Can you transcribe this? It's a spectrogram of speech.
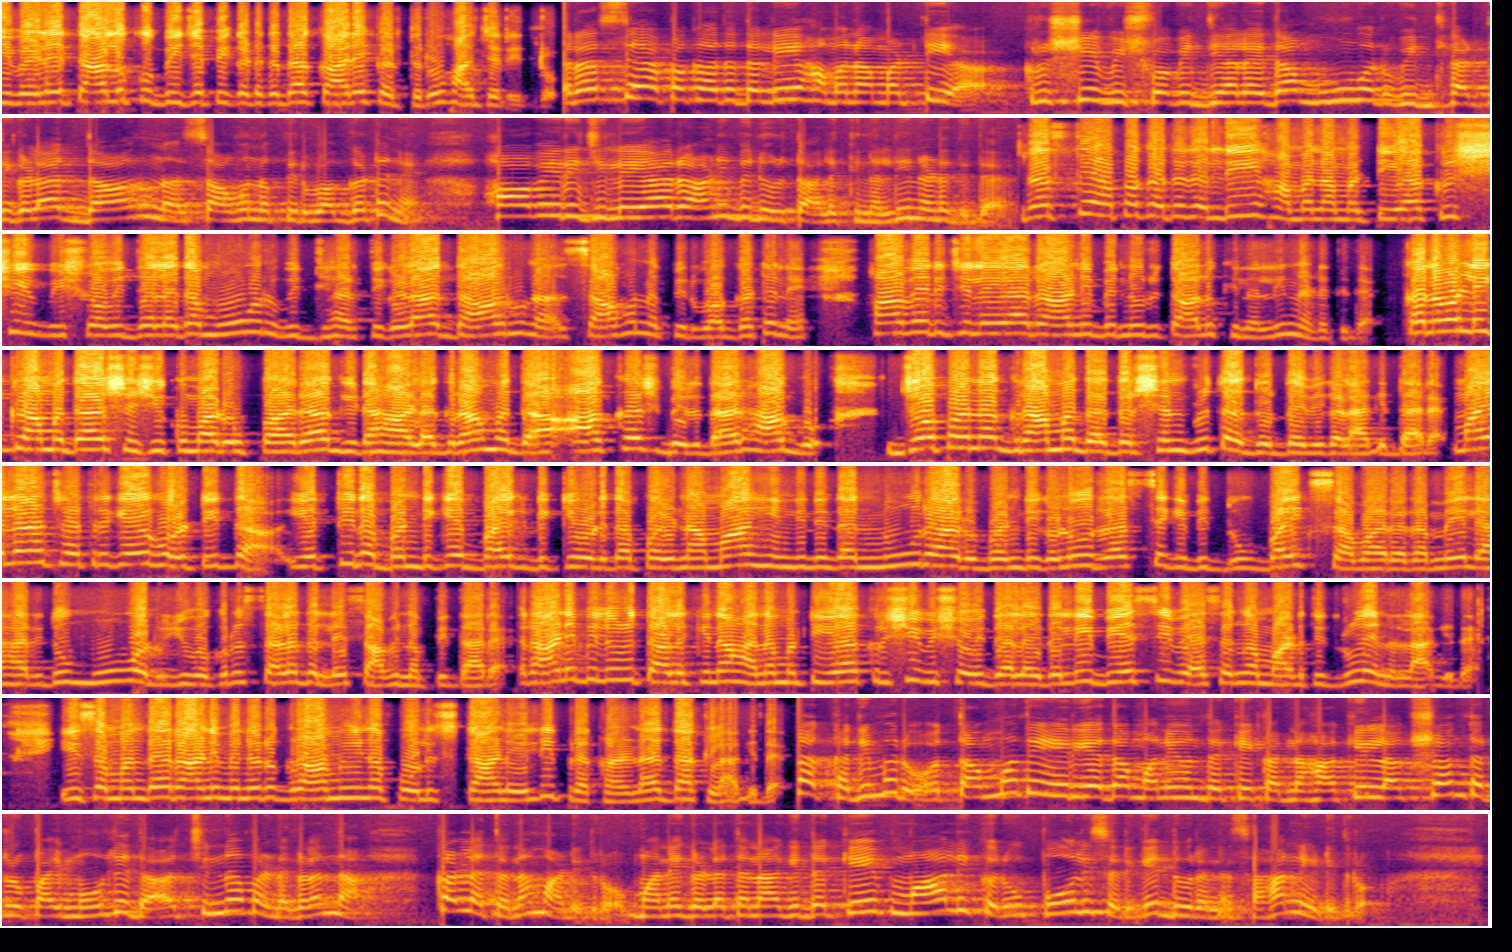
ಈ ವೇಳೆ ತಾಲೂಕು ಬಿಜೆಪಿ ಘಟಕದ ಕಾರ್ಯಕರ್ತರು ಹಾಜರಿದ್ದರು. ರಸ್ತೆ ಅಪಘಾತದಲ್ಲಿ ಹಮನಮಟ್ಟಿಯ ಕೃಷಿ ವಿಶ್ವವಿದ್ಯಾಲಯದ ಮೂವರು ವಿದ್ಯಾರ್ಥಿಗಳ ದಾರುಣ ಸಾವನ್ನಪ್ಪಿರುವ ಘಟನೆ ಹಾವೇರಿ ಜಿಲ್ಲೆಯ ರಾಣಿಬೆನೂರು ತಾಲೂಕಿನಲ್ಲಿ ನಡೆದಿದೆ. ರಸ್ತೆ ಅಪಘಾತದಲ್ಲಿ ಹಮನಮಟ್ಟಿಯ ಕೃಷಿ ವಿಶ್ವವಿದ್ಯಾಲಯದ ಮೂವರು ವಿದ್ಯಾರ್ಥಿಗಳ ದಾರುಣ ಸಾವನ್ನಪ್ಪಿರುವ ಘಟನೆ ಹಾವೇರಿ ಜಿಲ್ಲೆಯ ರಾಣಿಬೆನ್ನೂರು ತಾಲೂಕಿನಲ್ಲಿ ನಡೆದಿದೆ. ಕನವಳ್ಳಿ ಗ್ರಾಮದ ಶಶಿಕುಮಾರ್ ಉಪ್ಪಾರ, ಗಿಡಹಾಳ ಗ್ರಾಮದ ಆಕಾಶ್ ಬಿರ್ದಾರ್ ಹಾಗೂ ಜೋಪಾನ ಗ್ರಾಮದ ದರ್ಶನ್ ಮೃತ ದುರ್ದೈವಿಗಳಾಗಿದ್ದಾರೆ. ಮೈಲಾರ ಜಾತ್ರೆಗೆ ಹೊರಟಿದ್ದ ಎತ್ತಿನ ಬಂಡಿಗೆ ಬೈಕ್ ಡಿಕ್ಕಿ ಹೊಡೆದ ಪರಿಣಾಮ, ಹಿಂದಿನಿಂದ ನೂರಾರು ಬಂಡಿಗಳು ರಸ್ತೆಗೆ ಬಿದ್ದು ಬೈಕ್ ಸವಾರರ ಮೇಲೆ ಹರಿದು ಮೂವರು ಯುವಕರು ಸ್ಥಳದಲ್ಲೇ ಸಾವಿನಪ್ಪಿದ್ದಾರೆ. ರಾಣಿಬೆಲ್ಲೂರು ತಾಲೂಕಿನ ಹನಮಟ್ಟಿಯ ಕೃಷಿ ವಿಶ್ವವಿದ್ಯಾಲಯದಲ್ಲಿ ಬಿಎಸ್ಸಿ ವ್ಯಾಸಂಗ ಮಾಡುತ್ತಿದ್ರು ಎನ್ನಲಾಗಿದೆ. ಈ ಸಂಬಂಧ ರಾಣಿಬೆನ್ನೂರು ಗ್ರಾಮೀಣ ಪೊಲೀಸ್ ಠಾಣೆಯಲ್ಲಿ ಪ್ರಕರಣ ದಾಖಲಾಗಿದೆ. ಕದಿಮರು ತಮ್ಮದೇ ಏರಿಯಾದ ಮನೆಯೊಂದಕ್ಕೆ ಕನ್ನ ಹಾಕಿ ಲಕ್ಷಾಂತರ ರೂಪಾಯಿ ಮೌಲ್ಯದ ಚಿನ್ನಾಭರಣಗಳನ್ನ ಕಳ್ಳತನ ಮಾಡಿದ್ರು. ಮನೆ ಆಗಿದ್ದಕ್ಕೆ ಮಾಲೀಕರು ಪೊಲೀಸರಿಗೆ ದೂರನ್ನು ಸಹ ನೀಡಿದ್ರು.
